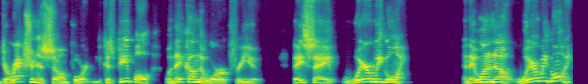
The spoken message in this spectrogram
direction is so important because people, when they come to work for you, they say, Where are we going? And they want to know, Where are we going?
